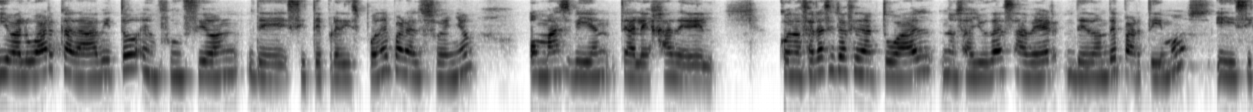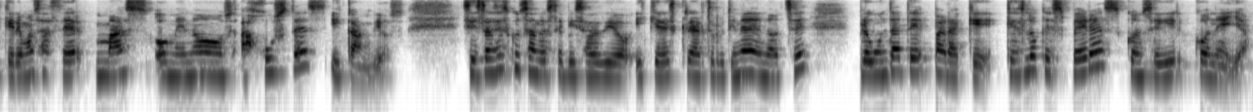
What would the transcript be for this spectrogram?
y evaluar cada hábito en función de si te predispone para el sueño o más bien te aleja de él. Conocer la situación actual nos ayuda a saber de dónde partimos y si queremos hacer más o menos ajustes y cambios. Si estás escuchando este episodio y quieres crear tu rutina de noche, pregúntate para qué, qué es lo que esperas conseguir con ella.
